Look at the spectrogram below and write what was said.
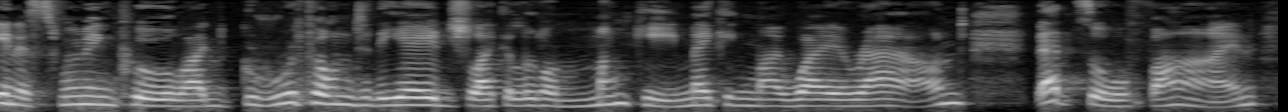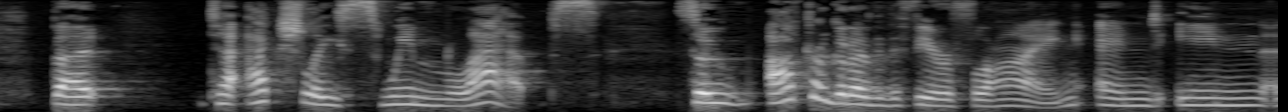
in a swimming pool, I'd grip onto the edge like a little monkey making my way around. That's all fine. But to actually swim laps, so after I got over the fear of flying, and in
